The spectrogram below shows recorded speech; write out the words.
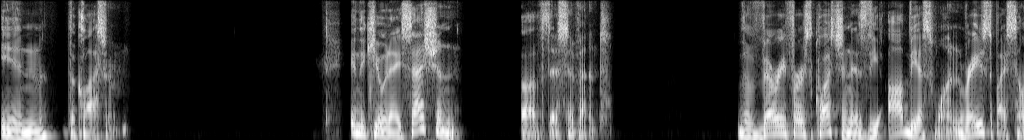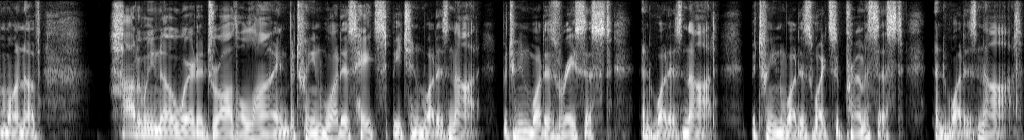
in the classroom. In the Q&A session, of this event. the very first question is the obvious one raised by someone of how do we know where to draw the line between what is hate speech and what is not, between what is racist and what is not, between what is white supremacist and what is not?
